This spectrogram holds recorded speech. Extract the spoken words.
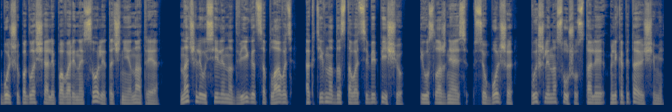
больше поглощали поваренной соли, точнее натрия, начали усиленно двигаться, плавать, активно доставать себе пищу и, усложняясь все больше, вышли на сушу, стали млекопитающими.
